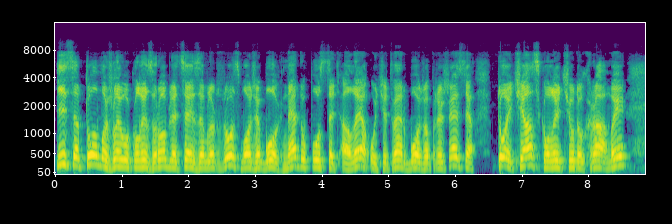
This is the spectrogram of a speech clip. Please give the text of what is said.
Після того, можливо, коли зроблять цей землетрус, може Бог не допустить, але у четвер Божого пришестя, в той час, коли чудохрами е, з-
